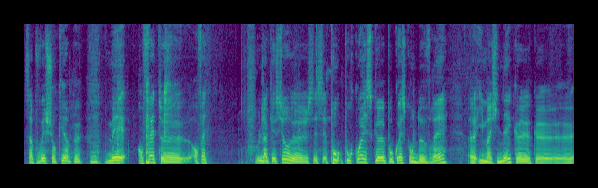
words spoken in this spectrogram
ça pouvait choquer un peu. Mm. Mais en fait, en fait, la question, c'est c'est pour, pourquoi est-ce que pourquoi est-ce qu'on devrait euh, imaginer que que euh,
